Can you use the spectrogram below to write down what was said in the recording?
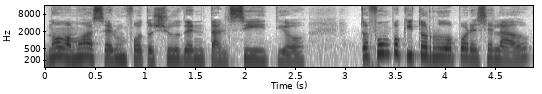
no, vamos a hacer un photoshoot en tal sitio. Entonces fue un poquito rudo por ese lado,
